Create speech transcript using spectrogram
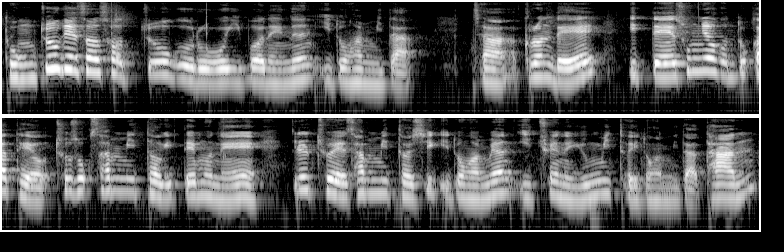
동쪽에서 서쪽으로 이번에는 이동합니다. 자, 그런데 이때 속력은 똑같아요. 초속 3m이기 때문에 1초에 3m씩 이동하면 2초에는 6m 이동합니다. 단,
